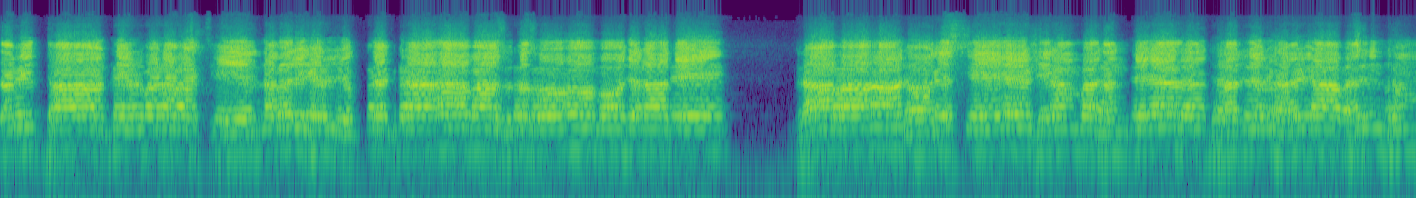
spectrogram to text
समिद्धाग्निर्वणवस्यैर्नवरिहिर्युक्तग्रावासुतसो मोजराते ग्रावानो यस्ये शिरम् यदध्वर्यर्हविषापसिन्धुम्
